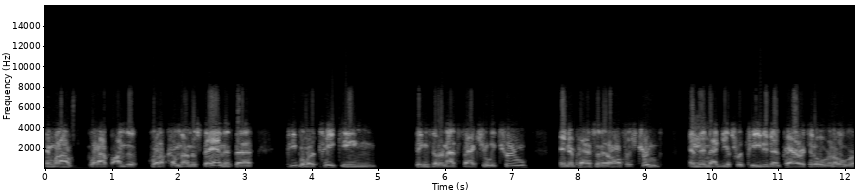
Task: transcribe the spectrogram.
And what I've what I've under what I've come to understand is that people are taking things that are not factually true and they're passing it off as truth and yeah. then that gets repeated and parroted over and over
